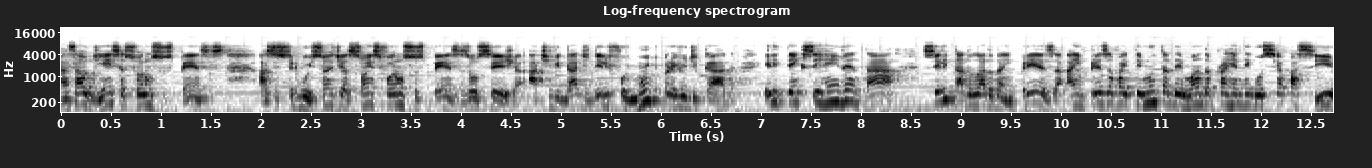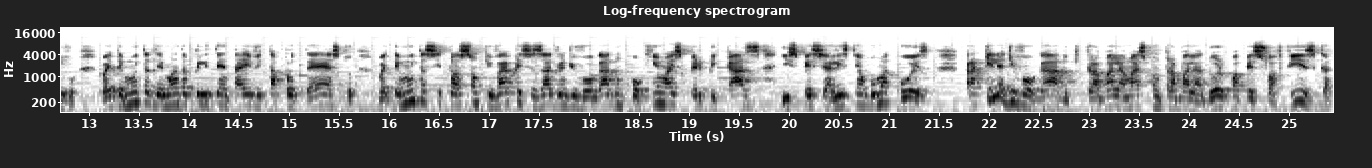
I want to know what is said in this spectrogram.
as audiências foram suspensas, as distribuições de ações foram suspensas, ou seja, a atividade dele foi muito prejudicada. Ele tem que se reinventar. Se ele está do lado da empresa, a empresa vai ter muita demanda para renegociar passivo, vai ter muita demanda para ele tentar evitar protesto, vai ter muita situação que vai precisar de um advogado um pouquinho mais perpicaz e especialista em alguma coisa. Para aquele advogado que trabalha mais com o trabalhador, com a pessoa física,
